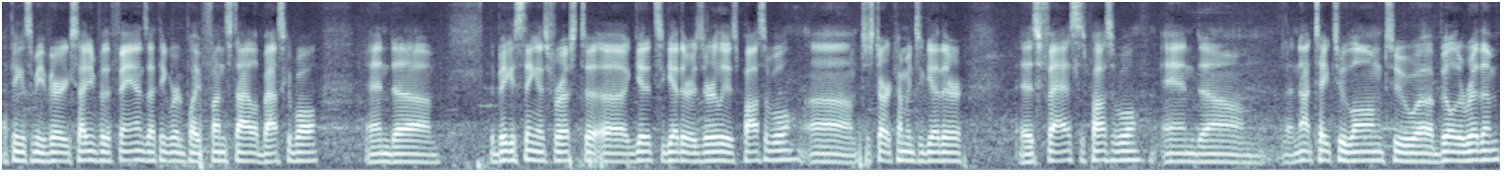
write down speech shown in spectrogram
I think it's going to be very exciting for the fans. I think we're going to play fun style of basketball. And um, the biggest thing is for us to uh, get it together as early as possible, um, to start coming together as fast as possible, and um, not take too long to uh, build a rhythm.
